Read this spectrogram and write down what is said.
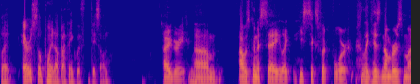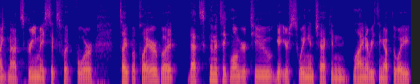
But Era's still pointing up, I think, with Deson. I agree. Mm-hmm. Um, I was gonna say, like, he's six foot four. like his numbers might not scream a six foot four type of player, but that's gonna take longer to get your swing in check and line everything up the way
